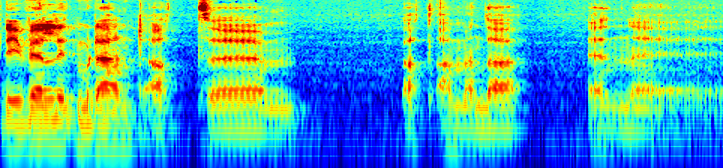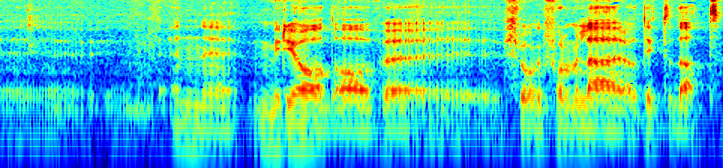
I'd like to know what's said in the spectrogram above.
Det är väldigt modernt att, eh, att använda en, en eh, myriad av eh, frågeformulär och ditt och datt.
